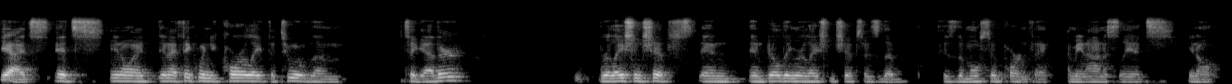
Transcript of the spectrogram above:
yeah, it's it's you know, I, and I think when you correlate the two of them, together relationships and and building relationships is the is the most important thing i mean honestly it's you know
